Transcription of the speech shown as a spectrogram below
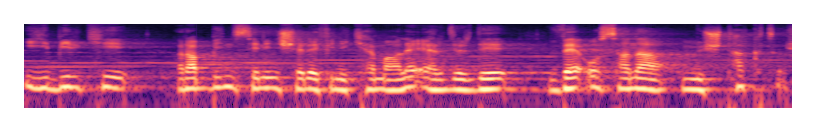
İyi bil ki Rabbin senin şerefini kemale erdirdi ve o sana müştaktır.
